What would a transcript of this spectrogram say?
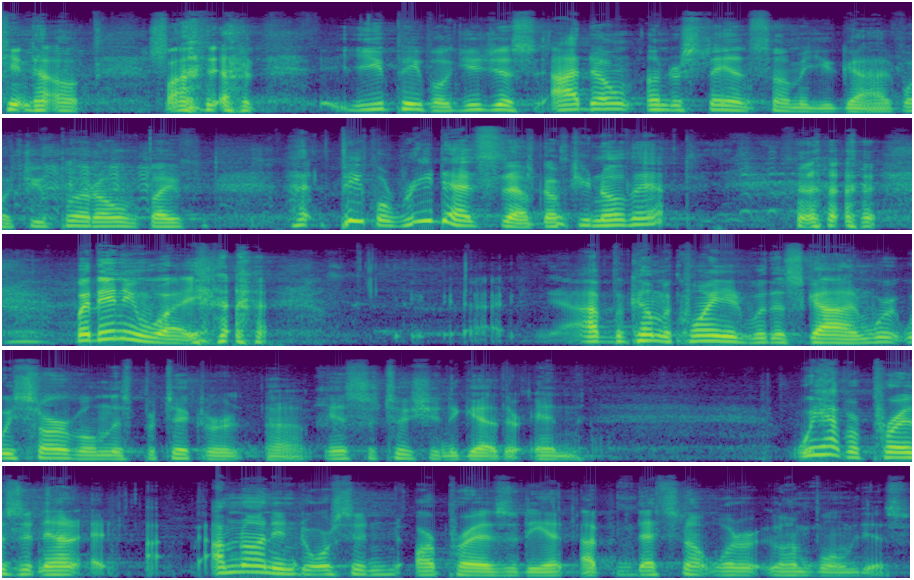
you know, find out. You people, you just, I don't understand some of you guys, what you put on Facebook. People read that stuff, don't you know that? but anyway, I've become acquainted with this guy, and we serve on this particular uh, institution together. And we have a president now. I'm not endorsing our president. I, that's not what I'm going with this.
